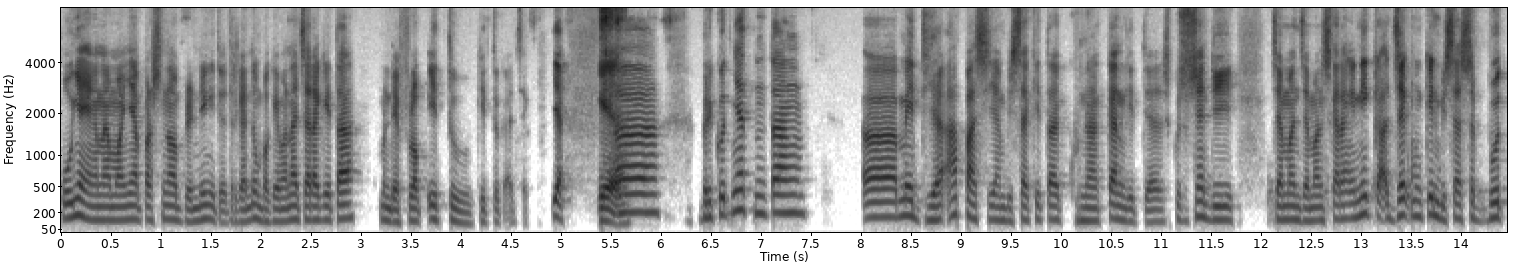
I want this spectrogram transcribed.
punya yang namanya personal branding itu tergantung bagaimana cara kita mendevelop itu gitu Kak Jack. Ya. Yeah. Uh, berikutnya tentang uh, media apa sih yang bisa kita gunakan gitu ya khususnya di zaman-zaman sekarang ini Kak Jack mungkin bisa sebut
